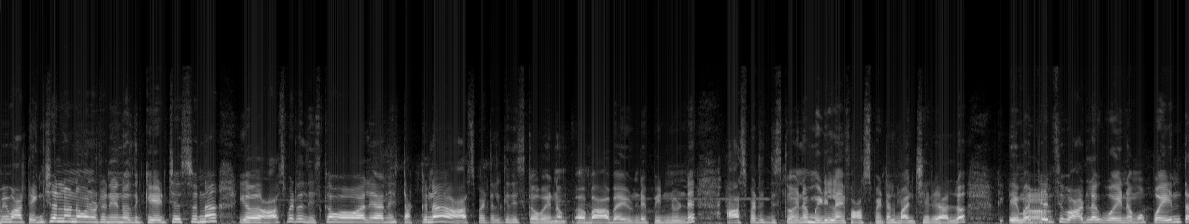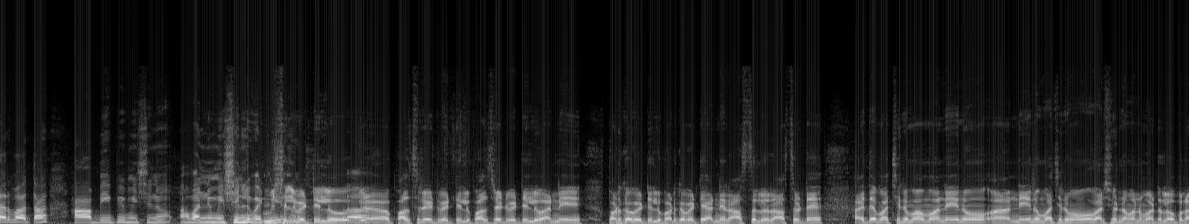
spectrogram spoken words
మేము ఆ టెన్షన్లో ఉన్నాం అనమాట నేను అది కేట్ చేస్తున్నా ఇక హాస్పిటల్ తీసుకుపోవాలి అని టక్కున హాస్పిటల్కి తీసుకుపోయినాం. బాబాయ్ ఉండే పిన్ ఉండే హాస్పిటల్కి తీసుకుపోయినాం మిడిల్ లైఫ్ హాస్పిటల్ మంచిర్యాల్లో ఎమర్జెన్సీ వార్డులోకి పోయినాము పోయిన తర్వాత ఆ బీపీ మిషన్ అవన్నీ మిషన్లు పెట్టి మిషన్లు పెట్టిల్లు పల్స్ రేట్ పెట్టిల్లు పల్స్ రేట్ పెట్టిల్లు అన్ని పడుకోబెట్టిల్లు పడుకోబెట్టి అన్ని రాస్తులు రాస్తుంటే అయితే మా చిన్నమామ నేను నేను మా చిన్నమామ వర్షి ఉన్నాం అనమాట లోపల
